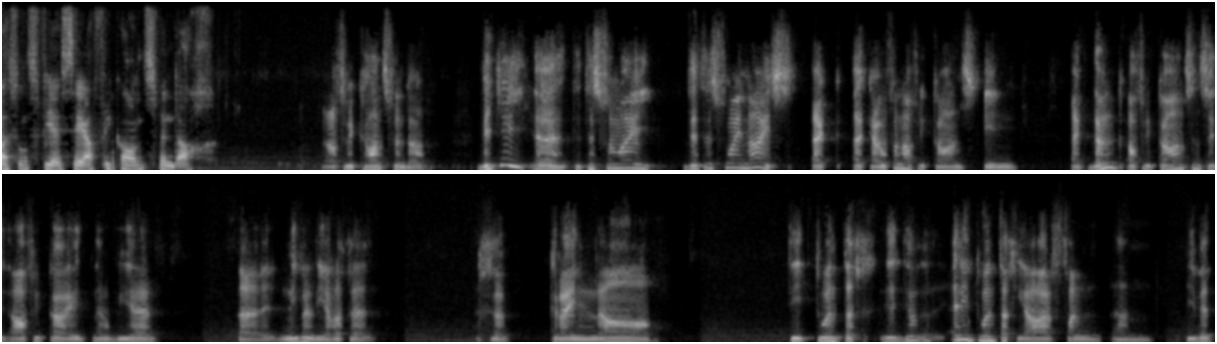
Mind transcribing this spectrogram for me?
as ons vir jou sê Afrikaans vandag? Afrikaans vandag. Weet jy, uh, dit is vir my dit is vir my nice. ek ek hou van Afrikaans en ek dink Afrikaans in Suid-Afrika het nou weer 'n uh, nuwe lewe ge gekry na die 20 in die 20 jaar van ehm um, jy weet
